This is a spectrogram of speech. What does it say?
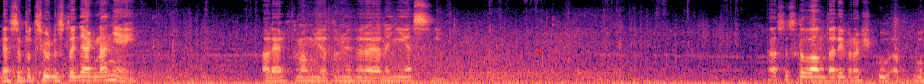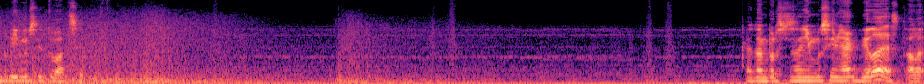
Já se potřebuji dostat nějak na něj. Ale jak to mám udělat, to mě teda není jasný. Já se schovám tady trošku a oblídnu situaci. Já tam prostě za ním musím nějak vylézt, ale...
